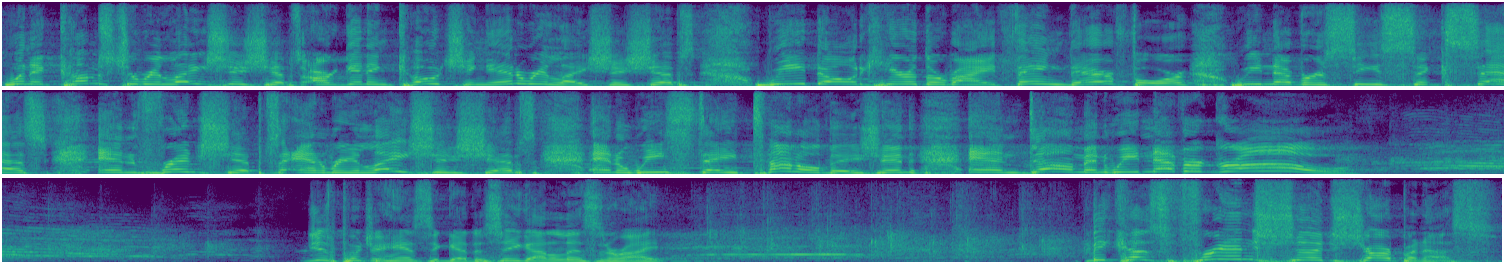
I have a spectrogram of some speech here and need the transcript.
when it comes to relationships or getting coaching in relationships, we don't hear the right thing. Therefore, we never see success in friendships and relationships, and we stay tunnel vision and dumb, and we never grow. Just put your hands together. So you got to listen, right? Because friends should sharpen us.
